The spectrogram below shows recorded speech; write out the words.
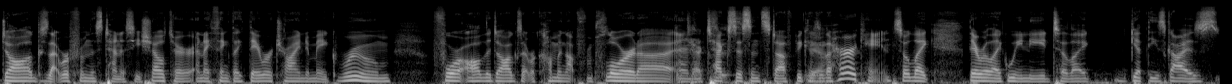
dogs that were from this tennessee shelter and i think like they were trying to make room for all the dogs that were coming up from florida and Texas. texas. and stuff because Yeah. of the hurricane so like they were like we need to like get these guys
